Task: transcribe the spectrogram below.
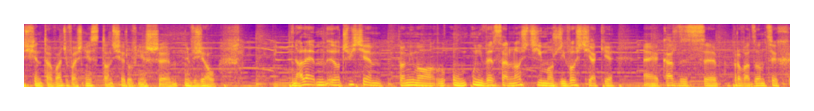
świętować, właśnie stąd się również e, wziął. No ale oczywiście pomimo uniwersalności i możliwości, jakie e, każdy z e, prowadzących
